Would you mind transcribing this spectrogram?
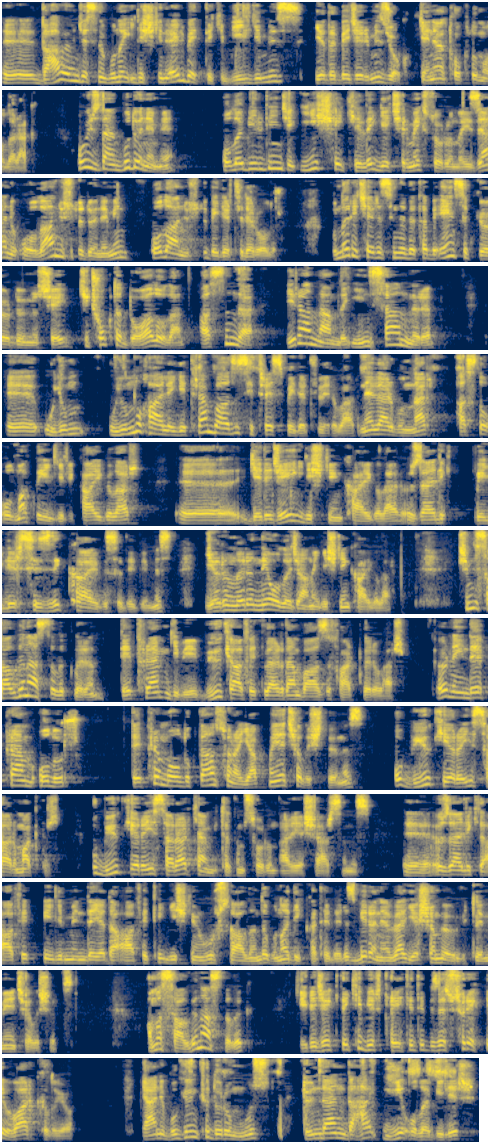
e, daha öncesinde buna ilişkin elbette ki bilgimiz ya da becerimiz yok genel toplum olarak. O yüzden bu dönemi olabildiğince iyi şekilde geçirmek zorundayız. Yani olağanüstü dönemin olağanüstü belirtileri olur. Bunlar içerisinde de tabii en sık gördüğümüz şey ki çok da doğal olan aslında bir anlamda insanları e, uyum uyumlu hale getiren bazı stres belirtileri var. Neler bunlar? Hasta olmakla ilgili kaygılar, e, geleceğe ilişkin kaygılar, özellikle belirsizlik kaygısı dediğimiz yarınların ne olacağına ilişkin kaygılar. Şimdi salgın hastalıkların deprem gibi büyük afetlerden bazı farkları var. Örneğin deprem olur, deprem olduktan sonra yapmaya çalıştığınız o büyük yarayı sarmaktır. Bu büyük yarayı sararken bir takım sorunlar yaşarsınız. Ee, özellikle afet biliminde ya da afete ilişkin ruh sağlığında buna dikkat ederiz. Bir an evvel yaşamı örgütlemeye çalışırız. Ama salgın hastalık gelecekteki bir tehdidi bize sürekli var kılıyor. Yani bugünkü durumumuz dünden daha iyi olabilir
